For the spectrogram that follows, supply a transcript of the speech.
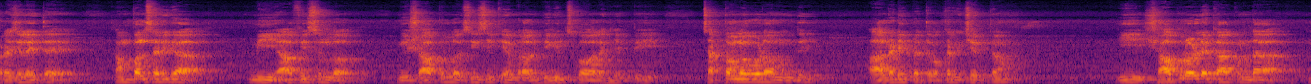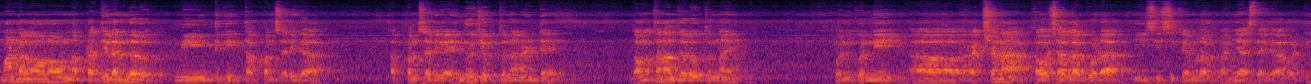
ప్రజలైతే కంపల్సరిగా మీ ఆఫీసుల్లో మీ షాపుల్లో సీసీ కెమెరాలు బిగించుకోవాలని చెప్పి చట్టంలో కూడా ఉంది. ఆల్రెడీ ప్రతి ఒక్కరికి చెప్పాం. ఈ షాపులోళ్ళే కాకుండా మండలంలో ఉన్న ప్రజలందరూ మీ ఇంటికి తప్పనిసరిగా తప్పనిసరిగా ఎందుకు చెప్తున్నానంటే దొంగతనాలు జరుగుతున్నాయి. కొన్ని కొన్ని రక్షణ కవచాల్లో కూడా ఈ సీసీ కెమెరాలు పనిచేస్తాయి కాబట్టి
